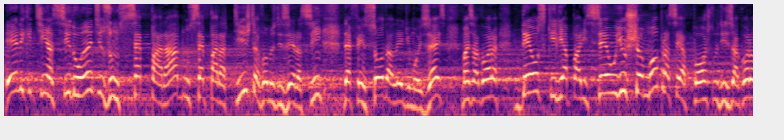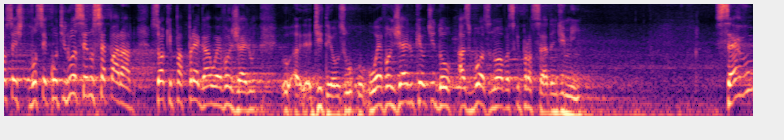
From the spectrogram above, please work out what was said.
Ele que tinha sido antes um separado, um separatista, vamos dizer assim, defensor da lei de Moisés, mas agora Deus que lhe apareceu e o chamou para ser apóstolo, diz: agora você, você continua sendo separado, só que para pregar o evangelho de Deus, o, o evangelho que eu te dou, as boas novas que procedem de mim. Servo,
